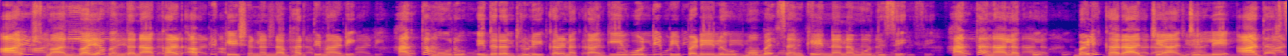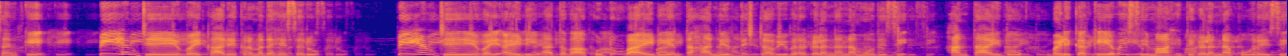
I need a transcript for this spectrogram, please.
ಆಯುಷ್ಮಾನ್ ವಯವಂದನಾ ಕಾರ್ಡ್ ಅಪ್ಲಿಕೇಶನ್ ಅನ್ನ ಭರ್ತಿ ಮಾಡಿ. ಹಂತ ಮೂರು. ಇದರ ದೃಢೀಕರಣಕ್ಕಾಗಿ ಒಟಿಪಿ ಪಡೆಯಲು ಮೊಬೈಲ್ ಸಂಖ್ಯೆಯನ್ನ ನಮೂದಿಸಿ. ಹಂತ ನಾಲ್ಕು. ಬಳಿಕ ರಾಜ್ಯ ಜಿಲ್ಲೆ ಆಧಾರ್ ಸಂಖ್ಯೆ ಪಿಎಂಜೆಎವೈ ಕಾರ್ಯಕ್ರಮದ ಹೆಸರು. ಪಿಎಂಜೆಎವೈ ಐಡಿ ಅಥವಾ ಕುಟುಂಬ ಐಡಿಯಂತಹ ನಿರ್ದಿಷ್ಟ ವಿವರಗಳನ್ನು ನಮೂದಿಸಿ. ಹಂತ ಐದು ಬಳಿಕ ಕೆವೈಸಿ ಮಾಹಿತಿಗಳನ್ನು ಪೂರೈಸಿ.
